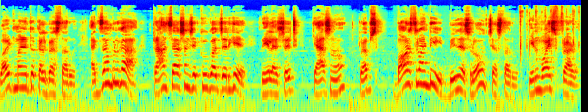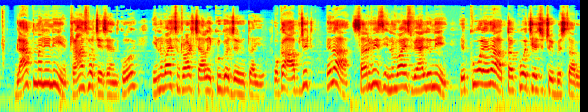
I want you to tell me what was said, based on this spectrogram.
వైట్ మనీతో కలిపేస్తారు. ఎగ్జాంపుల్గా ట్రాన్సాక్షన్స్ ఎక్కువగా జరిగే రియల్ ఎస్టేట్ క్యాష్ను క్లబ్స్ బార్స్ లాంటి బిజినెస్లో చేస్తారు. ఇన్వాయిస్ ఫ్రాడ్ బ్లాక్ మనీని ట్రాన్స్ఫర్ చేసేందుకు ఇన్వాయిస్ ఫ్రాడ్ చాలా ఎక్కువగా జరుగుతాయి. ఒక ఆబ్జెక్ట్ లేదా సర్వీస్ ఇన్వాయిస్ వాల్యూని ఎక్కువ లేదా తక్కువ చేసి చూపిస్తారు.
